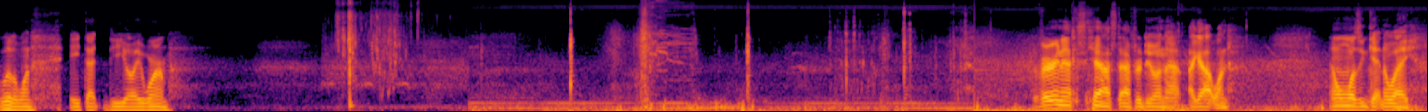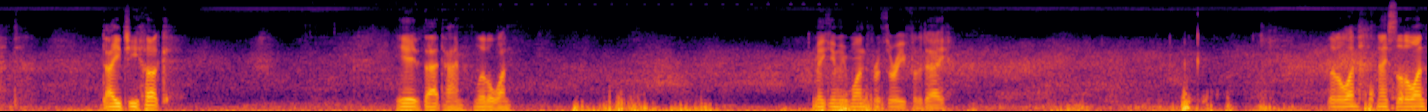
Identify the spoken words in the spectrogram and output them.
Little one ate that DOA worm. The very next cast after doing that, I got one. That one wasn't getting away. Daiichi hook. He ate it that time, little one. Making me one for three for the day. Little one, nice little one.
